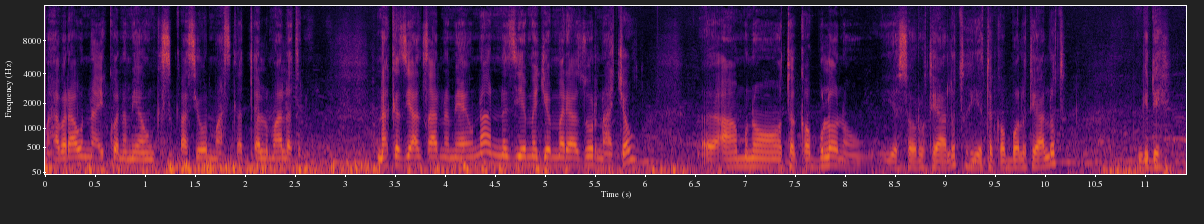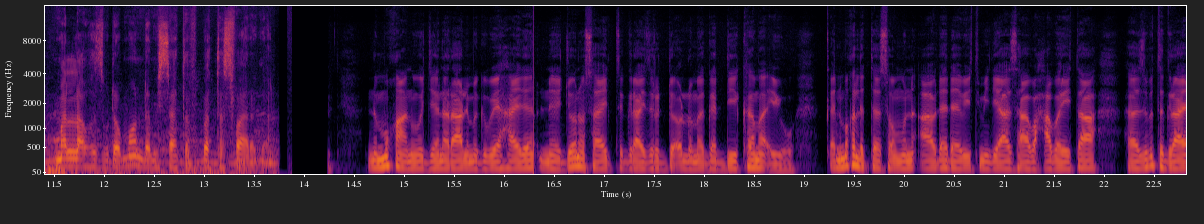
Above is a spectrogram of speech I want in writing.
ማህበራዊና ኢኮኖሚያዊ እንቅስቃሴውን ማስቀጠል ማለት ነው እና ከዚህ አንጻር ነው የሚያዩና እነዚህ የመጀመሪያ ዙር ናቸው። አምኖ ተቀብሎ ነው እየሰሩት ያሉት እየተቀበሉት ያሉት። እንግዲህ መላው ህዝብ ደግሞ እንደሚሳተፍበት ተስፋ ያደርጋል። ንምዃኑ ጀነራል ምግበይ ሃይለ ን genocide ትግራይ ዝርድአሉ መገዲ ከመ እዩ ቅድሚ ክልተ ሰሙን ኣብ ደደቢት ሚድያ ዝሃበ ሓበሬታ ህዝቢ ትግራይ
